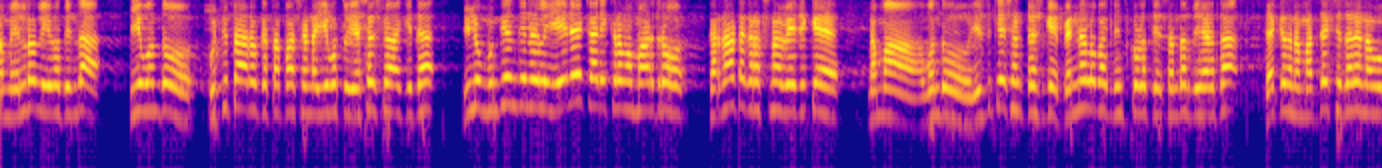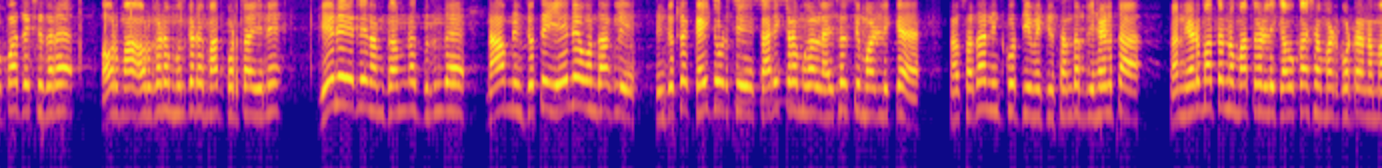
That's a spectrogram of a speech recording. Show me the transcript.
ನಮ್ಮ ಎಲ್ಲರಲ್ಲಿ ಇರೋದ್ರಿಂದ ಈ ಒಂದು ಉಚಿತ ಆರೋಗ್ಯ ತಪಾಸಣೆ ಇವತ್ತು ಯಶಸ್ವಿ ಆಗಿದೆ ಇನ್ನು ಮುಂದಿನ ದಿನಗಳಲ್ಲಿ ಏನೇ ಕಾರ್ಯಕ್ರಮ ಮಾಡಿದ್ರು ಕರ್ನಾಟಕ ರಕ್ಷಣಾ ವೇದಿಕೆ ನಮ್ಮ ಒಂದು ಎಜುಕೇಶನ್ ಟ್ರಸ್ಟ್ಗೆ ಬೆನ್ನೆಲುಬಾಗಿ ನಿಂತ್ಕೊಳ್ಳುತ್ತೆ ಈ ಸಂದರ್ಭ ಹೇಳ್ತಾ, ಯಾಕಂದ್ರೆ ನಮ್ಮ ಅಧ್ಯಕ್ಷ ಇದ್ದಾರೆ ನಮ್ಮ ಉಪಾಧ್ಯಕ್ಷ ಇದ್ದಾರೆ, ಅವ್ರ ಮಾ ಅವ್ರ ಕಡೆ ಮುಂದ್ಗಡೆ ಮಾತು ಕೊಡ್ತಾ ಇದ್ದೀನಿ. ಏನೇ ಇರಲಿ ನಮ್ಮ ಗಮನಕ್ಕೆ ಬಂದೆ ನಾವು ನಿಮ್ಮ ಜೊತೆ ಏನೇ ಒಂದಾಗಲಿ ನಿಮ್ಮ ಜೊತೆ ಕೈ ಜೋಡಿಸಿ ಕಾರ್ಯಕ್ರಮಗಳನ್ನ ಯಶಸ್ವಿ ಮಾಡಲಿಕ್ಕೆ ನಾವು ಸದಾ ನಿಂತ್ಕೋತೀವಿ ಅಂತ ಈ ಸಂದರ್ಭ ಹೇಳ್ತಾ ನನ್ನ ಎರಡು ಮಾತನ್ನು ಮಾತಾಡಲಿಕ್ಕೆ ಅವಕಾಶ ಮಾಡಿಕೊಟ್ಟ ನಮ್ಮ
